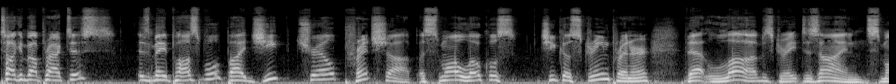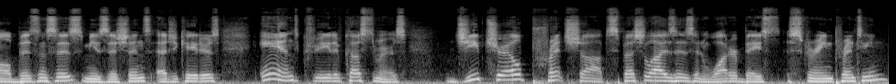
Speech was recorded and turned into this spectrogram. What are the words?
Talking about practice is made possible by Jeep Trail Print Shop, a small local Chico screen printer that loves great design. Small businesses, musicians, educators, and creative customers. Jeep Trail Print Shop specializes in water based screen printing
